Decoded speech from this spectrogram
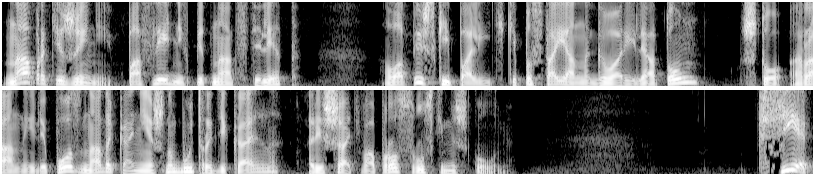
На протяжении последних 15 лет латышские политики постоянно говорили о том, что рано или поздно надо, конечно, будет радикально решать вопрос с русскими школами все,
